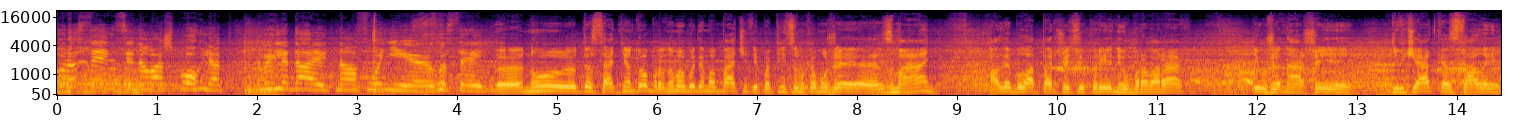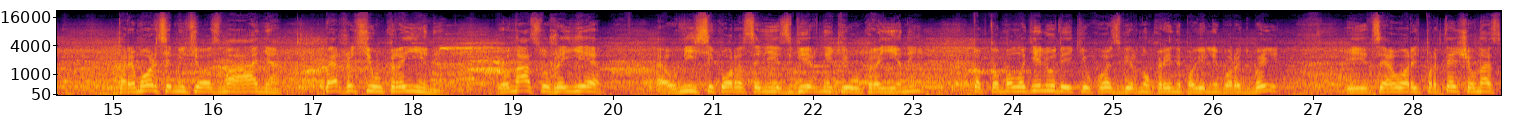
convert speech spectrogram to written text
коростенці, на ваш погляд, виглядають на фоні гостей? Е, Ну, достатньо добре. Ну, ми будемо бачити по підсумкам уже змагань. Але була першість України у броварах, і вже наші дівчатка стали переможцями цього змагання, першості України. І у нас вже є е, в місті Коростені збірники України, тобто молоді люди, які входять в збірну України по вільній боротьби. І це говорить про те, що в нас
